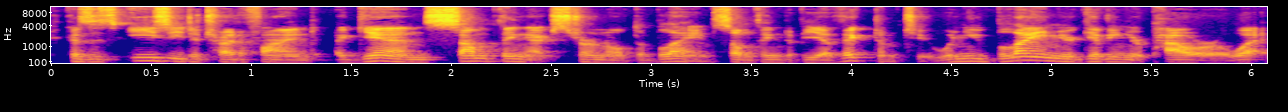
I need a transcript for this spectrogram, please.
because it's easy to try to find again something external to blame, something to be a victim to. When you blame, you're giving your power away.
